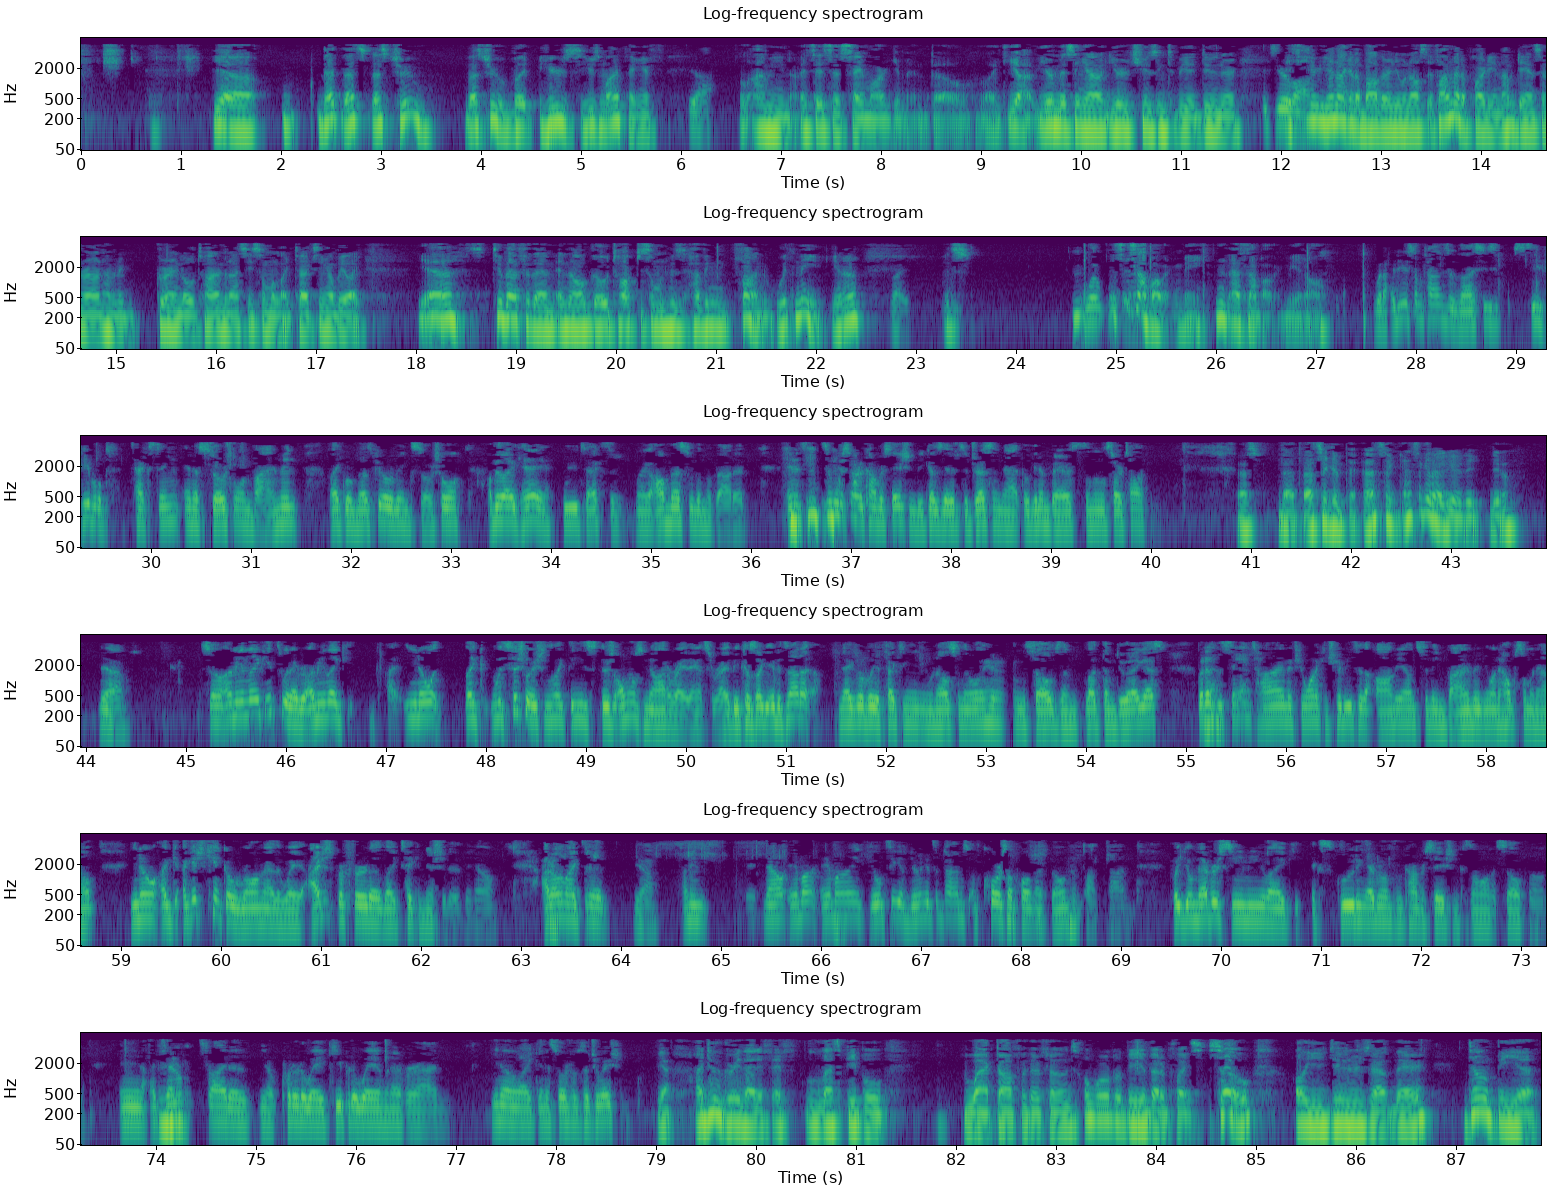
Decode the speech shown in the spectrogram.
Yeah, that that's that's true. That's true. But here's here's my thing. If Yeah, I mean, it's it's the same argument though. Like, yeah, you're missing out. You're choosing to be a dooner. it's your if you're, you're not going to bother anyone else. If I'm at a party and I'm dancing around having a grand old time, and I see someone like texting, I'll be like, yeah, it's too bad for them, and I'll go talk to someone who's having fun with me. You know, Right. it's mm. What, it's, it's not bothering me. Mm, that's not bothering me at all. what I do sometimes is I see, see people t- texting in a social environment, like when most people are being social, I'll be like, hey, who you texting? Like, I'll mess with them about it. And it's easy to start a conversation because if it's addressing that, they'll get embarrassed and they'll start talking. That's that. That's a good thing. That's a that's a good idea to do. Yeah. So, I mean, like, it's whatever. I mean, like, you know what? Like, with situations like these, there's almost not a right answer, right? Because, like, if it's not a, negatively affecting anyone else and they're only hurting themselves, then let them do it, I guess. But at the same time, if you want to contribute to the ambiance, to the environment, you want to help someone out, you know, I, I guess you can't go wrong either way. I just prefer to, like, take initiative, you know? I don't like to, yeah. I mean, now, am I, am I guilty of doing it sometimes? Of course I'll pull out my phone from time to time. But you'll never see me, like, excluding everyone from conversation because I'm on a cell phone. And I mm-hmm. generally try to, you know, put it away, keep it away whenever I'm, you know, like in a social situation. Yeah, I do agree that if if less people whacked off with their phones, a world would be a better place. So, all you dooners out there, don't be a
